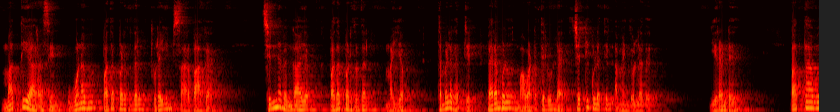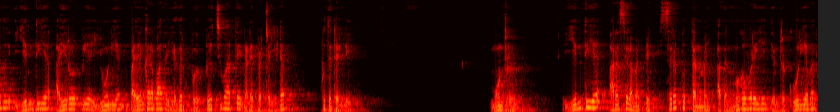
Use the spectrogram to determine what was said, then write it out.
மத்திய அரசின் உணவு பதப்படுத்துதல் துறையின் சார்பாக சின்ன வெங்காயம் பதப்படுத்துதல் மையம் தமிழகத்தில் பெரம்பலூர் மாவட்டத்தில் உள்ள செட்டிக்குளத்தில் அமைந்துள்ளது. இரண்டு பத்தாவது இந்திய ஐரோப்பிய யூனியன் பயங்கரவாத எதிர்ப்பு பேச்சுவார்த்தை நடைபெற்ற இடம் புதுடெல்லி. மூன்று இந்திய அரசியலமைப்பின் சிறப்புத்தன்மை அதன் முகவுரையை என்று கூறியவர்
